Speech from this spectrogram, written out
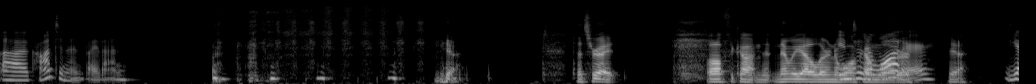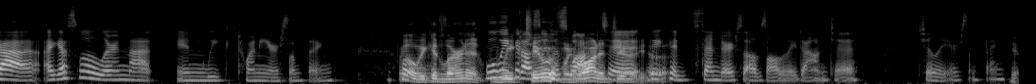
uh, continent by then. yeah. That's right. Off the continent. And then we got to learn to walk Into the on water. Yeah. Yeah. I guess we'll learn that in week 20 or something. Well, we could learn it Well, we week could also two if just we walk wanted to, to. we could send ourselves all the way down to Chile or something. Yeah.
